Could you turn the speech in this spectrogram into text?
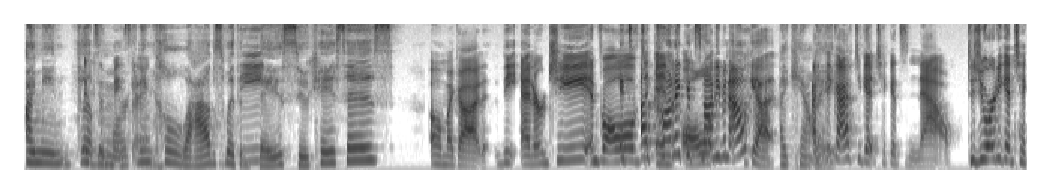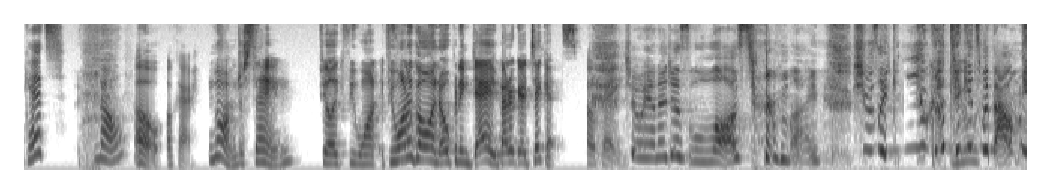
I mean the marketing collabs with the, Béis suitcases. Oh my god. The energy involved it's iconic. In it's not even out yet. I can't i think i have to get tickets now. Did you already get tickets? No. Oh okay. No i'm just saying. Feel like if you want if you want to go on opening day, better get tickets. Okay. Joanna just lost her mind. She was like, "You got tickets you, without me."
